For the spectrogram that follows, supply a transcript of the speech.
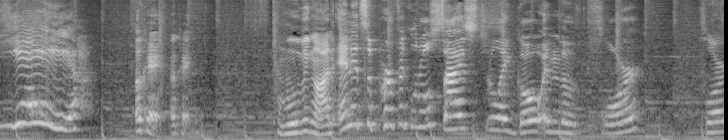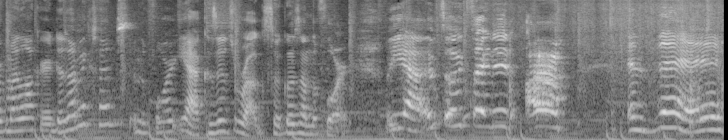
Yay! Okay, okay. Moving on, and it's a perfect little size to like go in the floor floor of my locker. Does that make sense? In the floor? Yeah, because it's a rug, so it goes on the floor. But yeah, I'm so excited. Ah! And then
